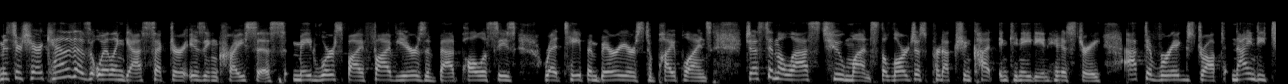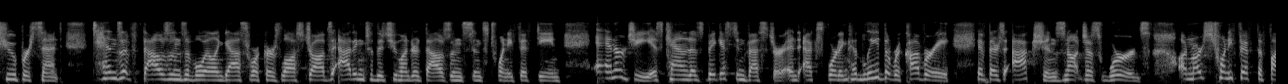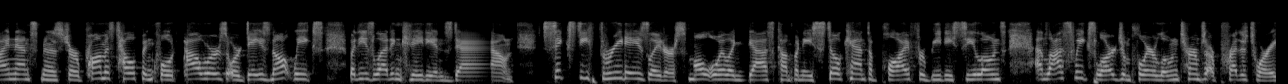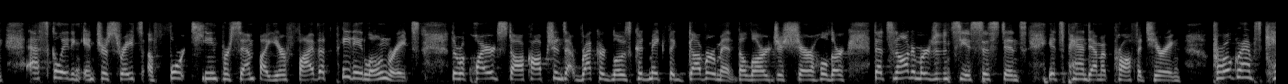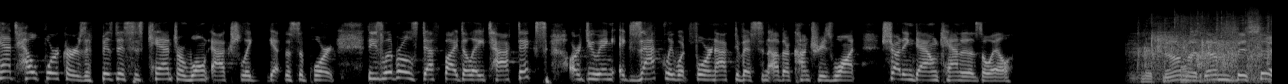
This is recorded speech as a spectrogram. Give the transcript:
Mr. Chair, Canada's oil and gas sector is in crisis, made worse by five years of bad policies, red tape, and barriers to pipelines. Just in the last two months, the largest production cut in Canadian history. Active rigs dropped 92%. Tens of thousands of oil and gas workers lost jobs, adding to the 200,000 since 2015. Energy is Canada's biggest investor and exporting can lead the recovery if there's actions, not just words. On March 25th, the finance minister promised help in quote hours or days, not weeks, but he's letting Canadians down. 63 days later, small oil and gas companies still can't apply for BDC loans. And last week's large employer loan terms are predatory, escalating interest rates of 14% by year five. That's payday loan rates. The required stock options at record lows could make the government the largest shareholder. That's not emergency assistance, it's pandemic profiteering. Programs can't help workers if businesses can't or won't actually get the support. These liberals' death by delay tactics are doing exactly what foreign activists in other countries want shutting down Canada's oil. Maintenant, Madame.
